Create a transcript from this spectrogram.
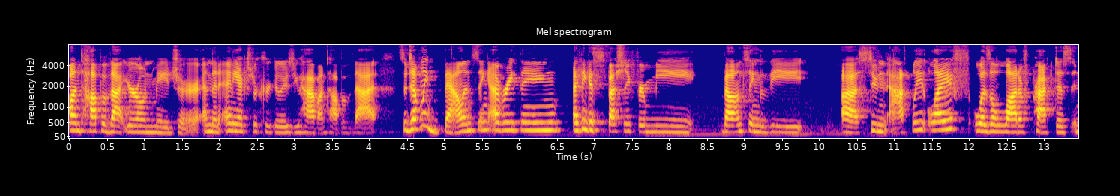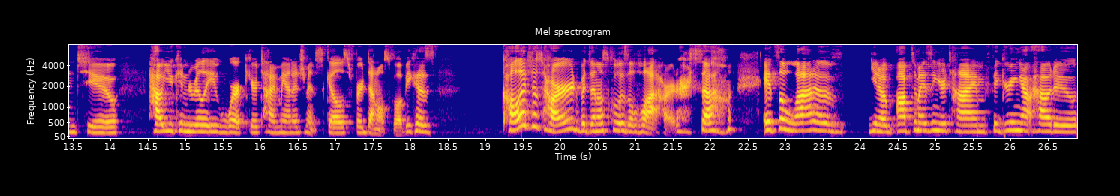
on top of that your own major and then any extracurriculars you have on top of that. So definitely balancing everything. I think especially for me balancing the uh, student athlete life was a lot of practice into how you can really work your time management skills for dental school because college is hard but dental school is a lot harder. So it's a lot of you know optimizing your time figuring out how to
